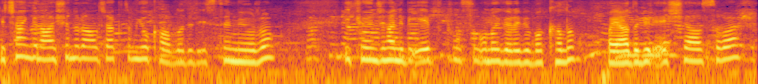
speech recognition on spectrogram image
Geçen gün Ayşenur alacaktım. Yok abla dedi istemiyorum. İlk önce hani bir ev tutulsun ona göre bir bakalım. Bayağı da bir eşyası var.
